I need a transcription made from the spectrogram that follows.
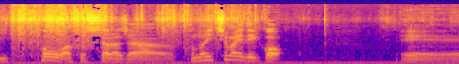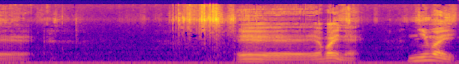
1等はそしたらじゃあ、この1枚でいこう。えー、えー、やばいね。2枚、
